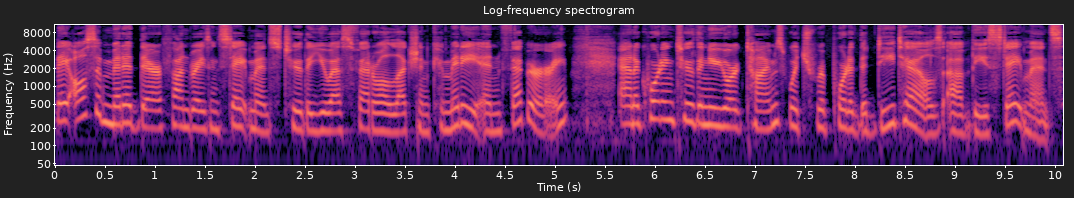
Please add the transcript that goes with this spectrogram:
they all submitted their fundraising statements to the U.S. Federal Election Committee in February. And according to the New York Times, which reported the details of these statements,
